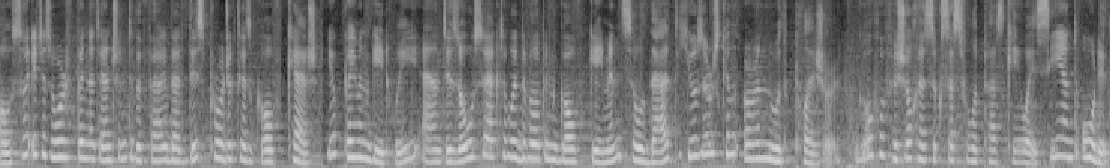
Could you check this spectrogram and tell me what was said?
Also, it is worth paying attention to the fact that this project has Gulf Cash, your payment gateway, and is also actively developing gulf gaming so that users can earn with pleasure. Gulf Official has successfully passed KYC and audit,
